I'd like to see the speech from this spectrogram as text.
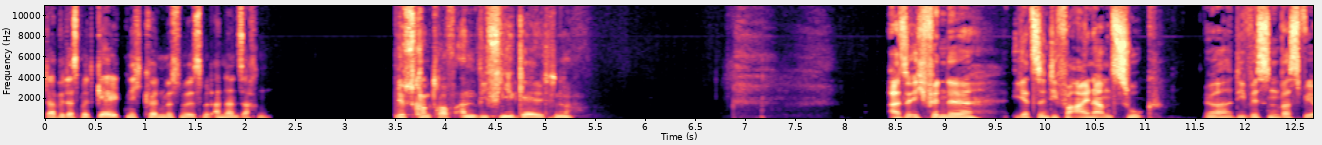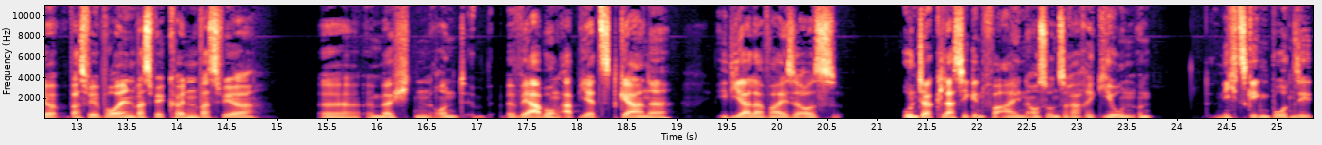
Da wir das mit Geld nicht können, müssen wir es mit anderen Sachen. Es kommt drauf an, wie viel Geld, ne? Also ich finde, jetzt sind die Vereine am Zug. Ja, die wissen, was wir, was wir wollen, was wir können, was wir äh, möchten und Bewerbung ab jetzt gerne idealerweise aus unterklassigen Vereinen aus unserer Region und nichts gegen Bodensee,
